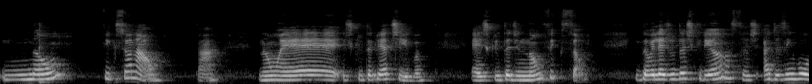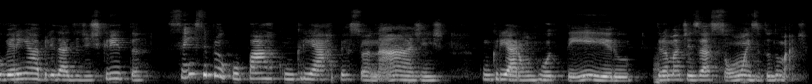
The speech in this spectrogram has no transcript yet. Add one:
não ficcional tá? Não é escrita criativa, é escrita de não ficção. Então ele ajuda as crianças a desenvolverem a habilidade de escrita sem se preocupar com criar personagens, com criar um roteiro, dramatizações e tudo mais.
